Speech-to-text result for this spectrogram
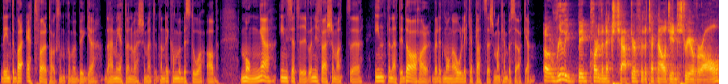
det är inte bara ett företag som kommer bygga det här metauniversumet utan det kommer bestå av många initiativ, ungefär som att eh, internet idag har väldigt många olika platser som man kan besöka. A really big part of the next chapter for the technology industry overall.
